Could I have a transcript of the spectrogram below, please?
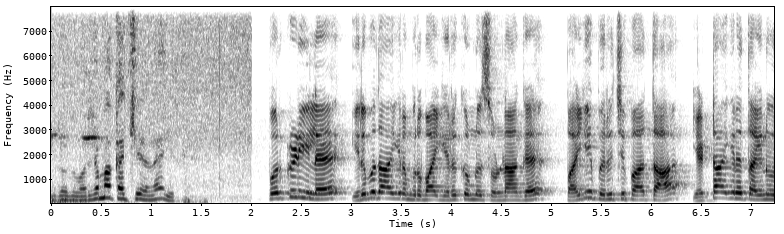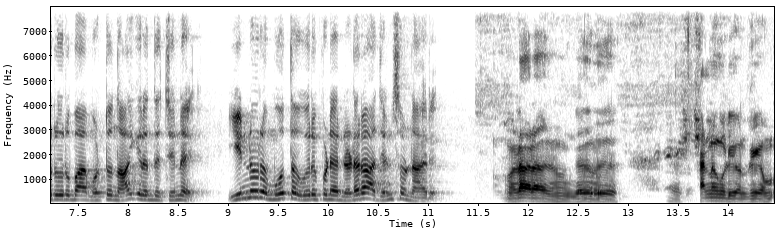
இருபது வருஷமாக கட்சியில் தான் இருக்கேன். பொற்குழியில் இருபதாயிரம் ரூபாய் இருக்கும்னு சொன்னாங்க. பைய பிரித்து பார்த்தா எட்டாயிரத்து ஐநூறு ரூபாய் மட்டும்தான் இருந்துச்சுன்னு இன்னொரு மூத்த உறுப்பினர் நடராஜன் சொன்னார். வடாரங்கிறது கண்ணங்குடி ஒன்றியம்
